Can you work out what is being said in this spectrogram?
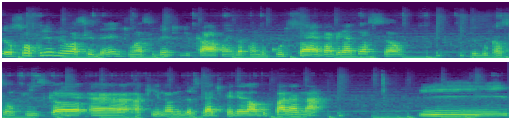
eu sofri o meu acidente, um acidente de carro, ainda quando cursava a graduação de Educação Física é, aqui na Universidade Federal do Paraná. E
